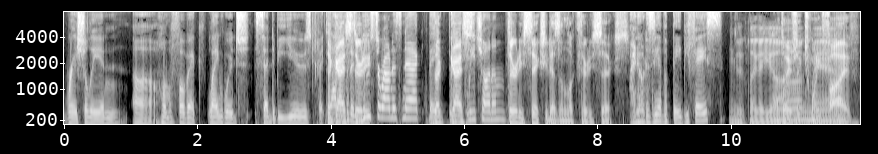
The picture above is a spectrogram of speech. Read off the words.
racially and uh, homophobic language said to be used. But The yeah, they guy's put a 30 noose around his neck. They the threw guy's bleach on him. 36. He doesn't look 36. I know. Doesn't he have a baby face? You look like a young. I thought he was like man. 25.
